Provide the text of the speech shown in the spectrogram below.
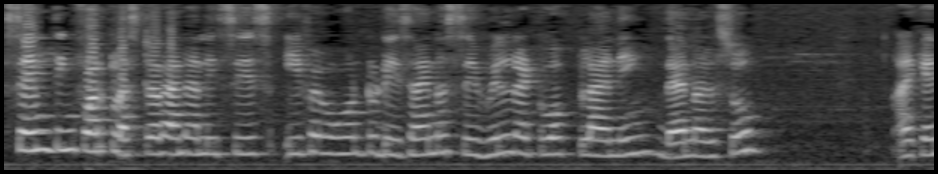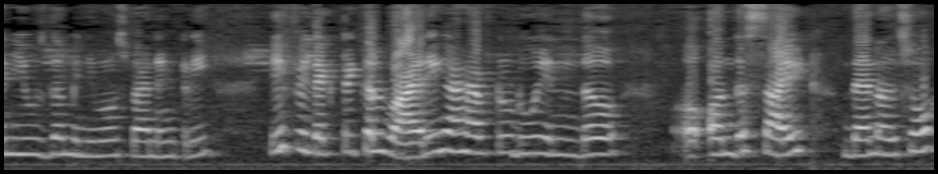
Same thing for cluster analysis. If I want to design a civil network planning then also I can use the minimum spanning tree if electrical wiring I have to do in the uh, on the site then also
